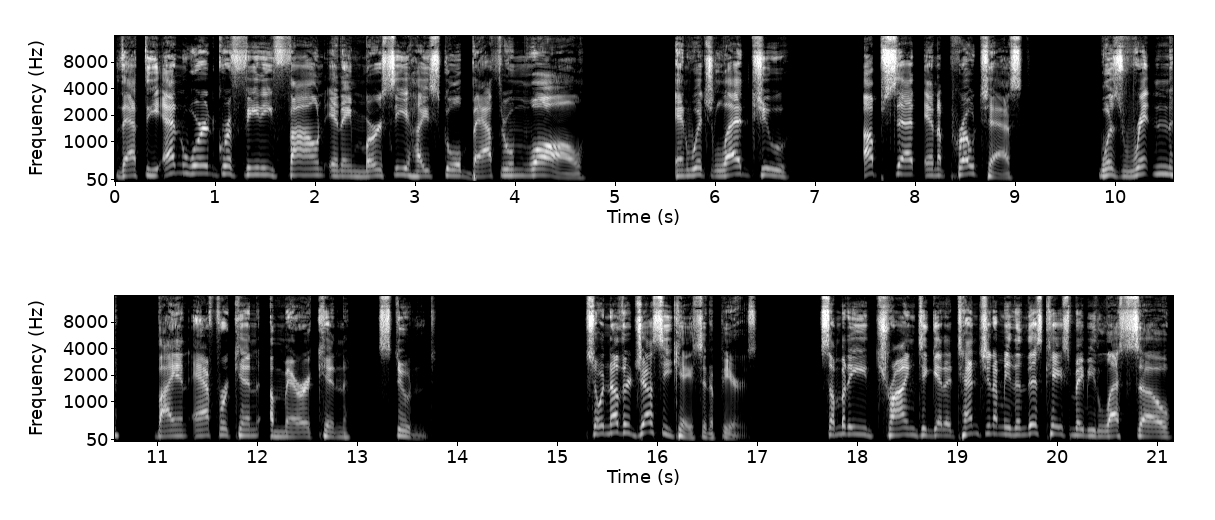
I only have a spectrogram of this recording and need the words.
that the N word graffiti found in a Mercy High School bathroom wall and which led to upset and a protest was written by an African American student. So, another Jussie case, it appears somebody trying to get attention. I mean, in this case, maybe less so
